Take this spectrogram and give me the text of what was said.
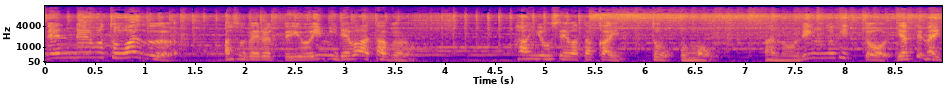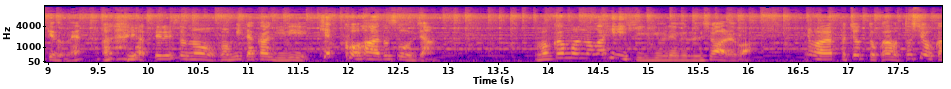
年齢を問わず遊べるっていう意味では多分汎用性は高いと思う。あのリングフィットやってないけどね。あ のやってる人のを見た限り結構ハードそうじゃん。若者がヒーヒー言うレベルでしょあれは。だからやっぱちょっと年を重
